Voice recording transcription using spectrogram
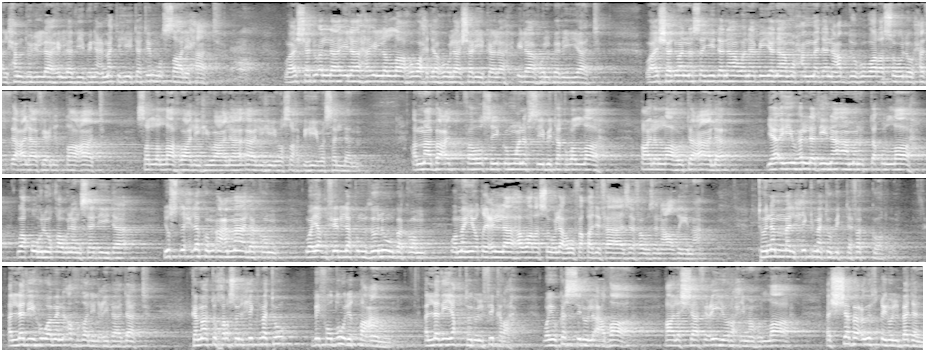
الحمد لله الذي بنعمته تتم الصالحات. وأشهد أن لا إله إلا الله وحده لا شريك له إله البريات. وأشهد أن سيدنا ونبينا محمدا عبده ورسوله حث على فعل الطاعات صلى الله عليه وعلى آله وصحبه وسلم. أما بعد فأوصيكم ونفسي بتقوى الله. قال الله تعالى يا أيها الذين آمنوا اتقوا الله وقولوا قولا سديدا. يصلح لكم أعمالكم ويغفر لكم ذنوبكم ومن يطع الله ورسوله فقد فاز فوزا عظيما. تنمى الحكمة بالتفكر الذي هو من أفضل العبادات كما تخرس الحكمة بفضول الطعام الذي يقتل الفكرة ويكسل الأعضاء. قال الشافعي رحمه الله الشبع يثقل البدن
